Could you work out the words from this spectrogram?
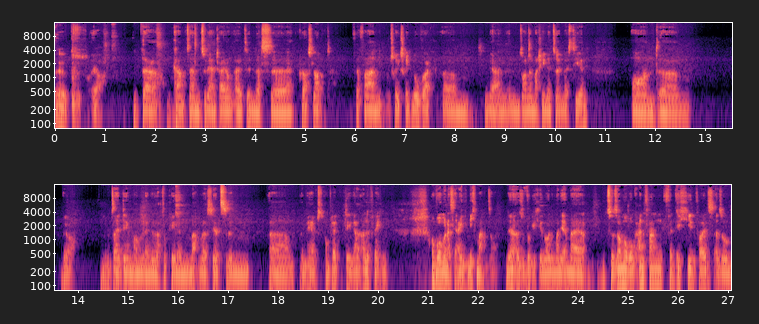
äh, pff, ja, da kam es dann zu der Entscheidung halt in das äh, Cross-Lot-Verfahren, Schrägstrich Novak, ähm, ja, in so eine Maschine zu investieren. Und ähm, ja, seitdem haben wir dann gesagt, okay, dann machen wir es jetzt im, äh, im Herbst komplett, den, alle Flächen obwohl man das ja eigentlich nicht machen soll. Ne? Also wirklich, hier sollte man ja immer zur Sommerung anfangen, finde ich jedenfalls. Also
